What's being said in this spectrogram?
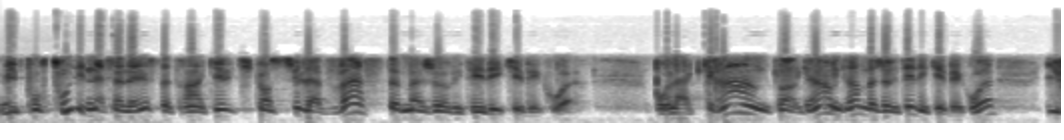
Mais pour tous les nationalistes tranquilles qui constituent la vaste majorité des Québécois, pour la grande, grande, grande majorité des Québécois, il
